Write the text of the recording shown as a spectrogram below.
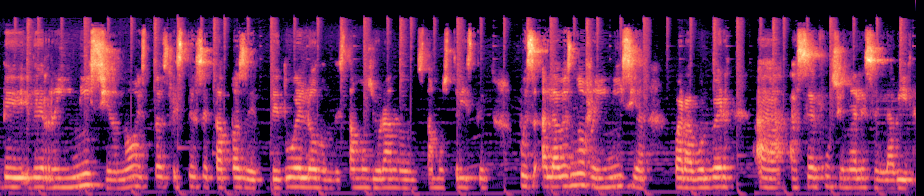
de, reinicio, ¿no? Estas, estas etapas de, duelo donde estamos llorando, donde estamos tristes, pues a la vez nos reinicia para volver a ser funcionales en la vida.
